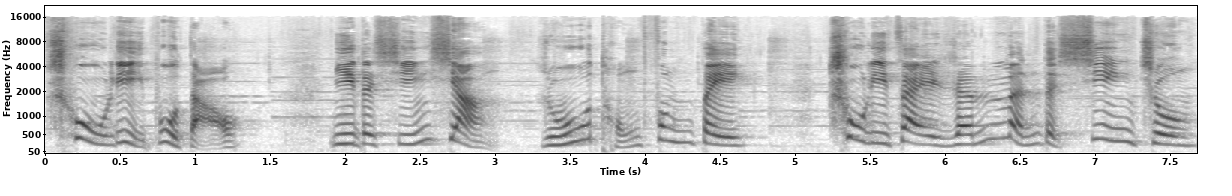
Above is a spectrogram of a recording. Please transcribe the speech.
矗立不倒，你的形象如同丰碑，矗立在人们的心中，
